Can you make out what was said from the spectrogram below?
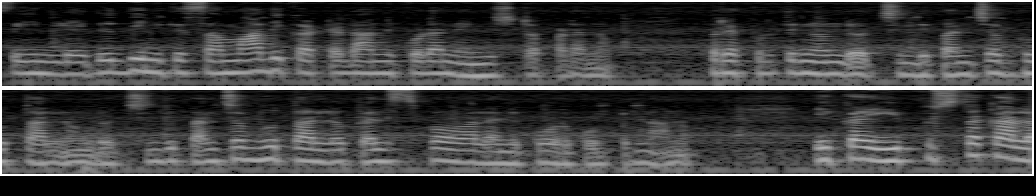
సీన్ లేదు. దీనికి సమాధి కట్టడానికి కూడా నేను ఇష్టపడను. ప్రకృతి నుండి వచ్చింది పంచభూతాల నుండి వచ్చింది. పంచభూతాల్లో కలిసిపోవాలని కోరుకుంటున్నాను. ఇక ఈ పుస్తకాల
